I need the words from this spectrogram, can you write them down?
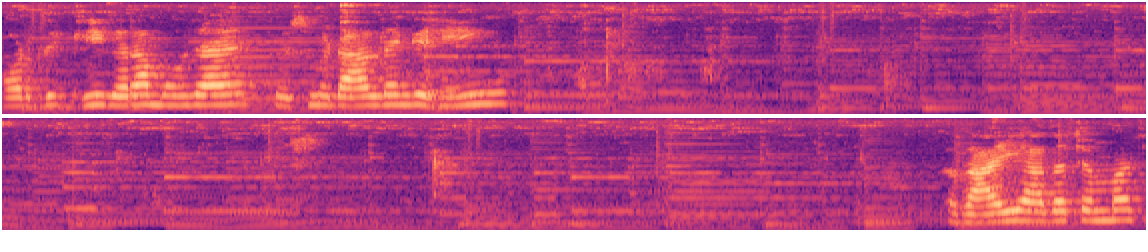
और घी गर्म हो जाए तो इसमें डाल देंगे हींग। राई आधा चम्मच।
